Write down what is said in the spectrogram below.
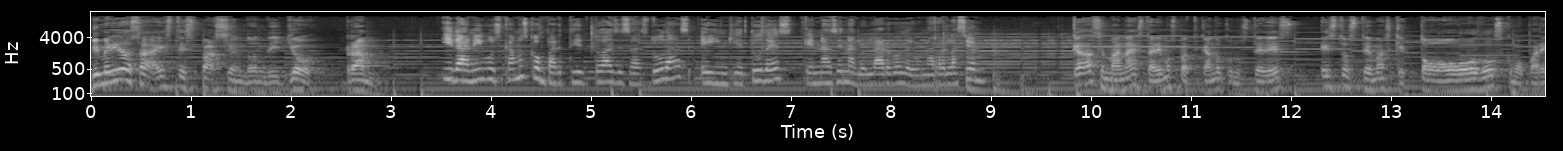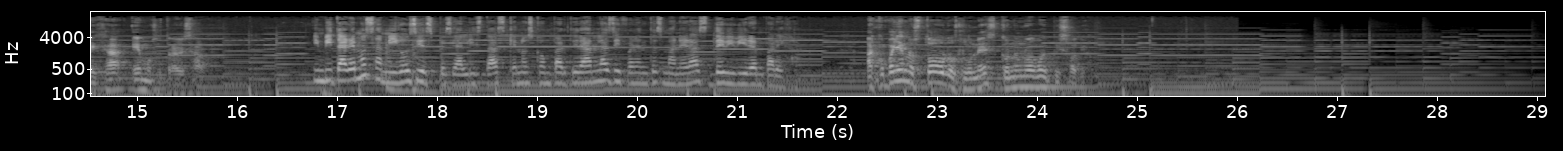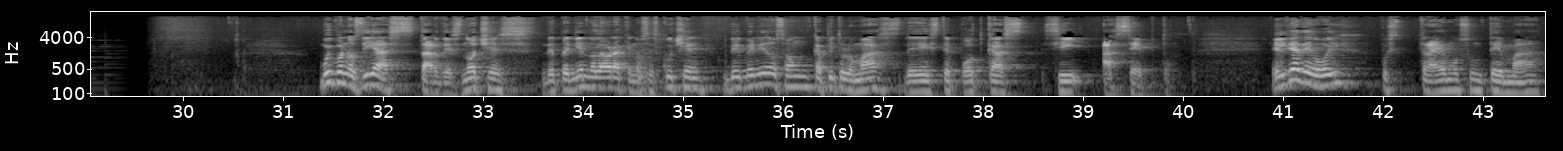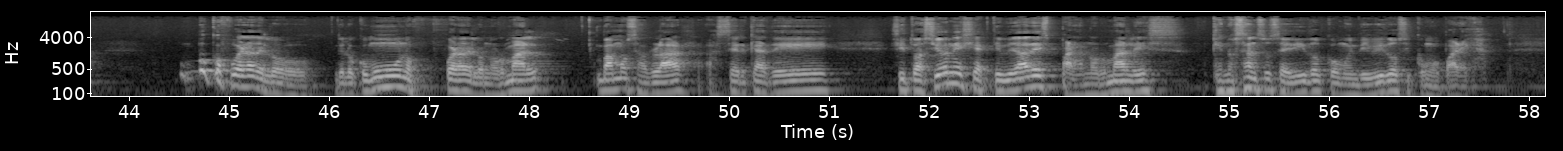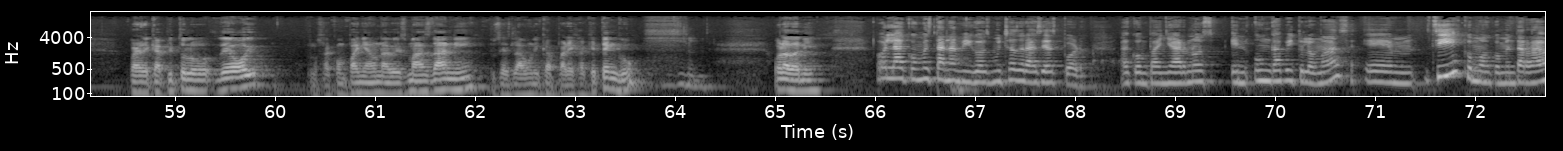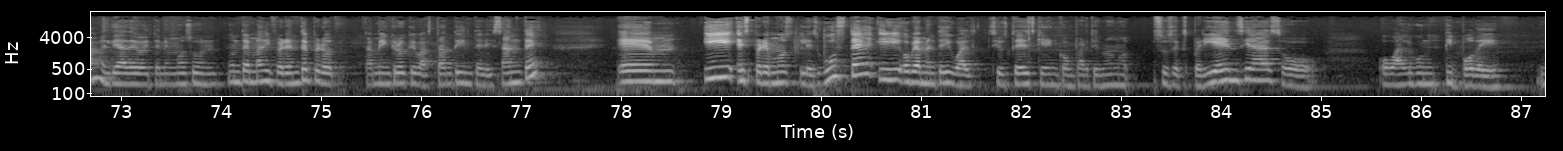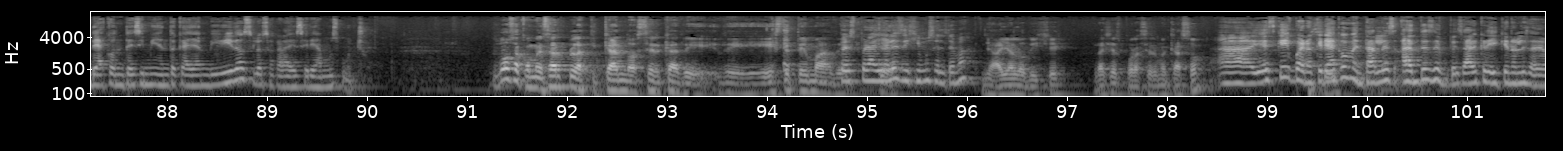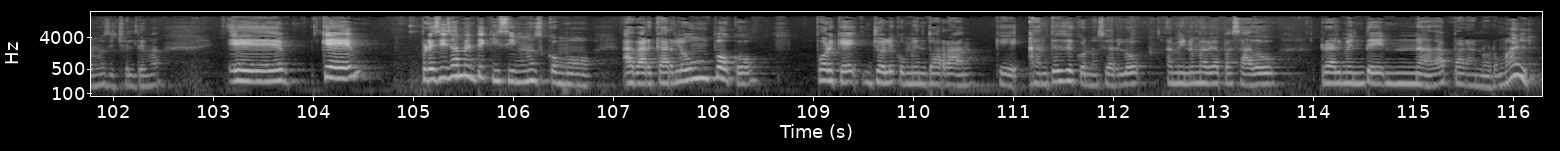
Bienvenidos a este espacio en donde yo, Ram, y Dani buscamos compartir todas esas dudas e inquietudes que nacen a lo largo de una relación. cada semana estaremos platicando con ustedes estos temas que todos como pareja hemos atravesado. Invitaremos amigos y especialistas que nos compartirán las diferentes maneras de vivir en pareja. Acompáñanos todos los lunes con un nuevo episodio. Muy buenos días, tardes, noches, dependiendo la hora que nos escuchen. Bienvenidos a un capítulo más de este podcast Sí Acepto. El día de hoy, pues traemos un tema un poco fuera de lo, de lo común o fuera de lo normal. Vamos a hablar acerca de situaciones y actividades paranormales que nos han sucedido como individuos y como pareja. Para el capítulo de hoy nos acompaña una vez más Dani, pues es la única pareja que tengo. Hola Dani. Hola, ¿cómo están amigos? Muchas gracias por acompañarnos en un capítulo más. Eh, sí, como comenta Ram, el día de hoy tenemos un, un tema diferente, pero también creo que bastante interesante. Eh, y esperemos les guste y obviamente igual si ustedes quieren compartirnos sus experiencias o, o algún tipo de, de acontecimiento que hayan vivido, los agradeceríamos mucho. Pues vamos a comenzar platicando acerca de, de este tema. De Pero espera, ¿ya que- les dijimos el tema? Ya, ya lo dije. Gracias por hacerme caso. Ay, es que, bueno, quería Sí. comentarles antes de empezar, creí que no les habíamos dicho el tema, eh, que precisamente quisimos como abarcarlo un poco porque yo le comento a Ram que antes de conocerlo a mí no me había pasado realmente nada paranormal.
